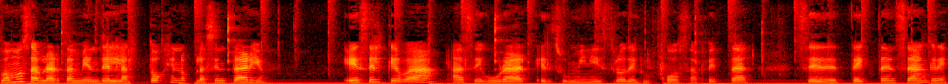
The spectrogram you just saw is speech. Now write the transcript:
Vamos a hablar también del lactógeno placentario. Es el que va a asegurar el suministro de glucosa fetal. Se detecta en sangre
